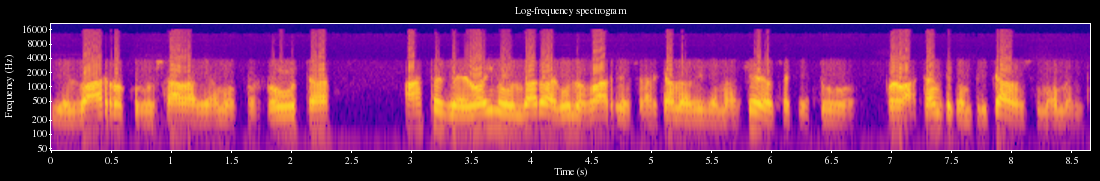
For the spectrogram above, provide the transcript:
y el barro cruzaba, digamos, por ruta, hasta llegó a inundar algunos barrios cercanos a Villa Mercedes, o sea que estuvo, fue bastante complicado en su momento.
